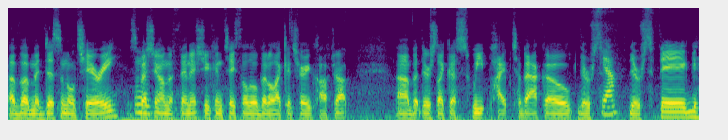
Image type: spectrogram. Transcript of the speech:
of a medicinal cherry Mm. especially on the finish you can taste a little bit of like a cherry cough drop uh, but there's like a sweet pipe tobacco there's Yeah. there's fig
